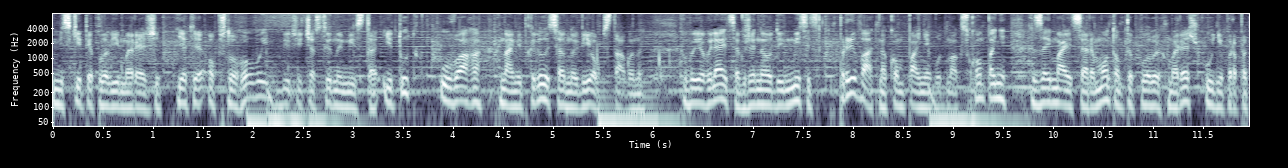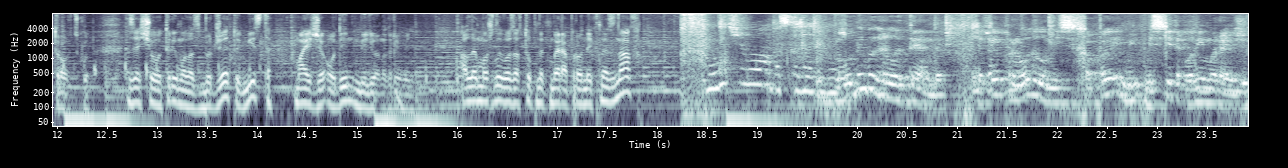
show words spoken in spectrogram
міські теплові мережі, яке обслуговує більшу частину міста. І тут увага, нам відкрилися нові обставини. Виявляється, вже не один місяць приватна компанія Будмакс Компані займається ремонтом теплових мереж у Дніпропетровську, за що отримала з бюджету міста майже 1 мільйон гривень. Але можливо заступник мера про них не знав. Нічого вам сказати не можу. вони виграли тендер, який приводило КП міські теплові мережі.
